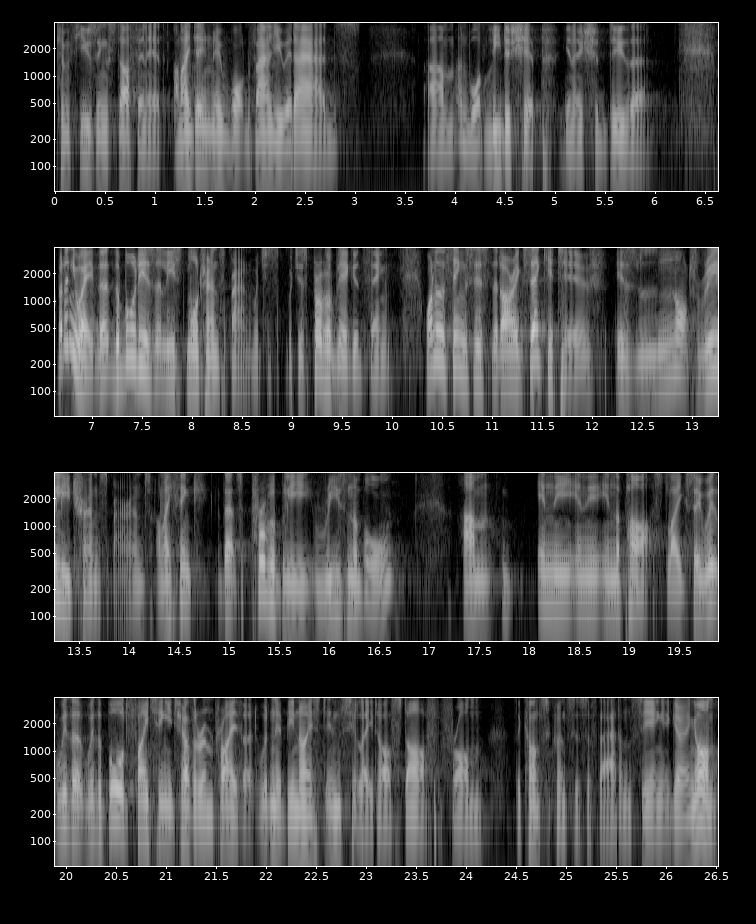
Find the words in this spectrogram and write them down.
confusing stuff in it, and I don't know what value it adds um, and what leadership, you know, should do there. But anyway, the, the, board is at least more transparent, which is, which is probably a good thing. One of the things is that our executive is not really transparent, and I think that's probably reasonable um, in, the, in, the, in the past. Like, so with, with, a, with a board fighting each other in private, wouldn't it be nice to insulate our staff from the consequences of that and seeing it going on.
